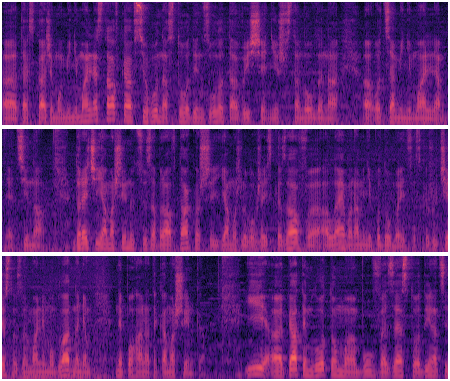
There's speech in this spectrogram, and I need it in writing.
е, так скажемо, мінімальна ставка, всього на 101 золота вища, ніж встановлена оця мінімальна е, ціна. До речі, я машину цю забрав також, я можливо вже і сказав, е, але вона мені подобається. Скажу чесно, з нормальним обладнанням непогана така машинка. І е, п'ятим лотом е, був ВЗ-111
